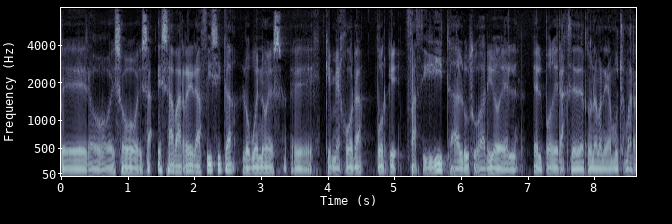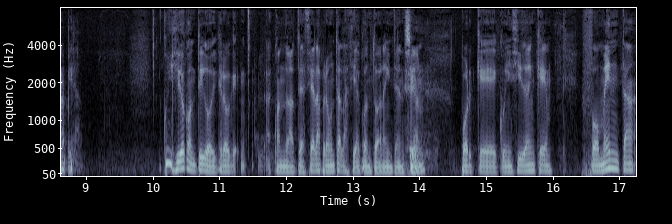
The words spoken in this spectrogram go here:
pero eso, esa, esa barrera física, lo bueno es eh, que mejora porque facilita al usuario el, el poder acceder de una manera mucho más rápida. Coincido contigo y creo que cuando te hacía la pregunta la hacía con toda la intención porque coincido en que fomenta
